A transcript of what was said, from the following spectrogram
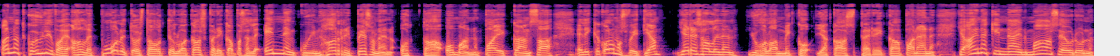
Annatko yli vai alle puolitoista ottelua Kasperi Kapaselle ennen kuin Harri Pesonen ottaa oman paikkansa? Eli kolmosvitja, Jere Sallinen, Juho Lammikko ja Kasperi Kapanen. Ja ainakin näin maaseudun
